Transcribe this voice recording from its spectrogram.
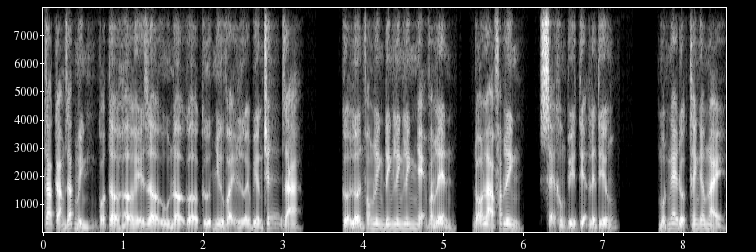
ta cảm giác mình có tờ hờ hế giờ ung cứ như vậy lười biếng chết giả. Cửa lớn phong linh đinh linh linh nhẹ vang lên, đó là pháp linh, sẽ không tùy tiện lên tiếng. Một nghe được thanh âm này,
